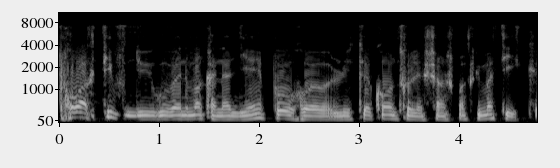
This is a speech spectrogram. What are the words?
proactif du gouvernement canadien pour euh, lutter contre les changements climatiques.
